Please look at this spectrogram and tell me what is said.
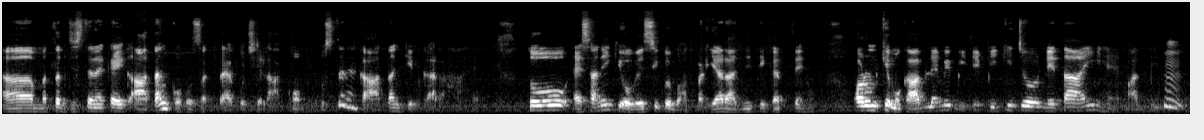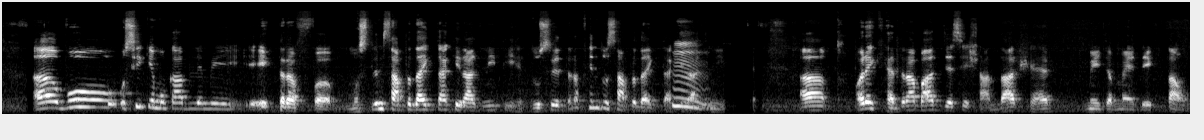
मतलब जिस तरह का एक आतंक हो सकता है कुछ इलाकों में उस तरह का आतंक इनका रहा है तो ऐसा नहीं कि ओवैसी कोई बहुत बढ़िया राजनीति करते हो और उनके मुकाबले में बीजेपी की जो नेता आई हैं माधवी हम्म। वो उसी के मुकाबले में एक तरफ़ मुस्लिम सांप्रदायिकता की राजनीति है दूसरी तरफ़ हिंदू सांप्रदायिकता की हम्म। राजनीति है और एक हैदराबाद जैसे शानदार शहर में जब मैं देखता हूँ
